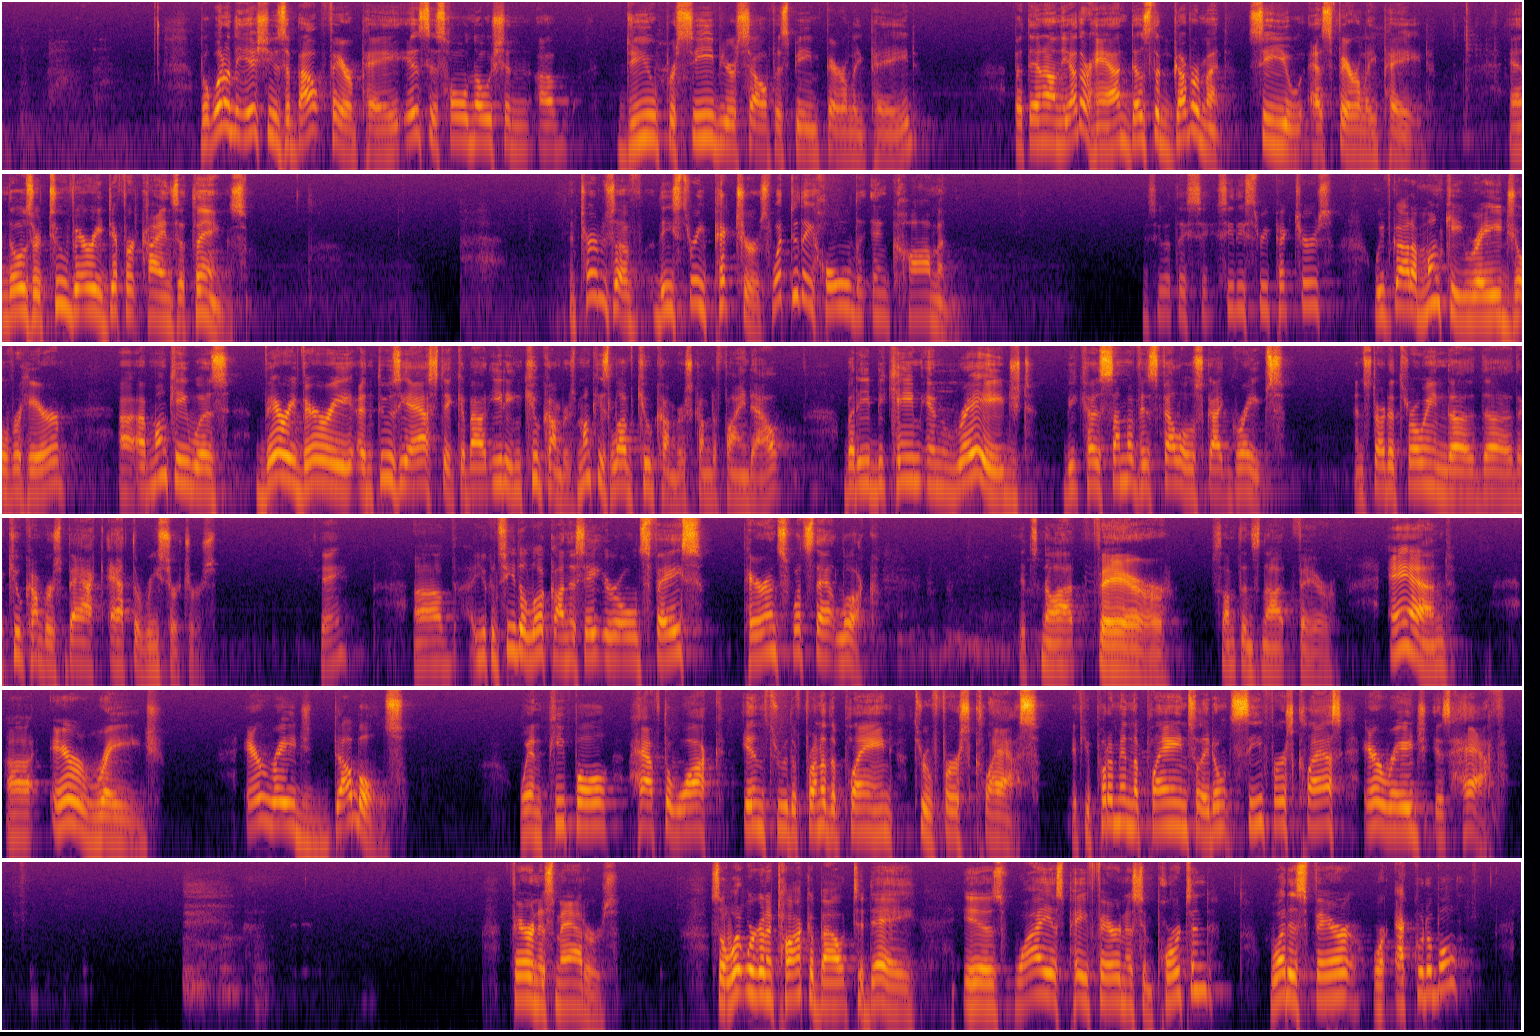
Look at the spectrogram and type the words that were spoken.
but one of the issues about fair pay is this whole notion of do you perceive yourself as being fairly paid? But then on the other hand, does the government see you as fairly paid? And those are two very different kinds of things. In terms of these three pictures, what do they hold in common? You see what they see? See these three pictures? We've got a monkey rage over here. Uh, a monkey was very, very enthusiastic about eating cucumbers. Monkeys love cucumbers, come to find out. But he became enraged because some of his fellows got grapes and started throwing the, the, the cucumbers back at the researchers. Okay? Uh, you can see the look on this eight year old's face. Parents, what's that look? It's not fair. Something's not fair. And uh, air rage. Air rage doubles when people have to walk in through the front of the plane through first class. If you put them in the plane so they don't see first class, air rage is half. Fairness matters. So, what we're going to talk about today is why is pay fairness important? What is fair or equitable?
